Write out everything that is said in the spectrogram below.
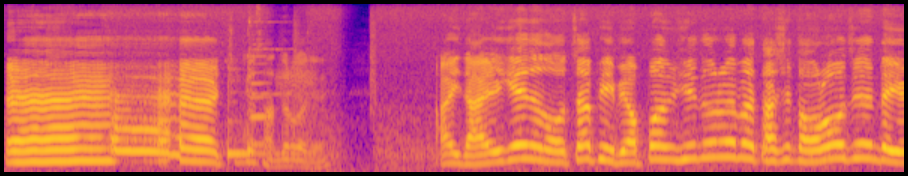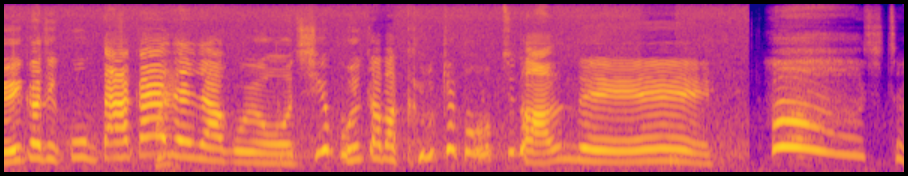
에에에에 튕겨서 안 들어가지네 아니 날개는 어차피 몇번 휘두르면 다시 더러워지는데 여기까지 꼭 닦아야 되냐고요 지금 보니까 막 그렇게 더럽지도 않은데 아 진짜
